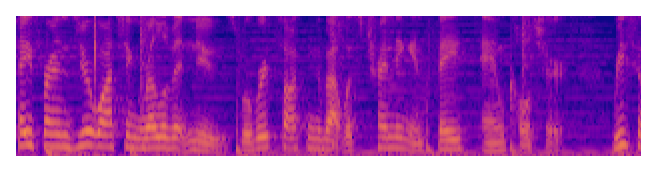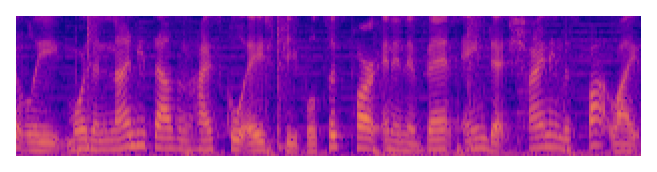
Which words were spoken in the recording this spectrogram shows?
Hey friends, you're watching Relevant News, where we're talking about what's trending in faith and culture. Recently, more than 90,000 high school aged people took part in an event aimed at shining the spotlight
